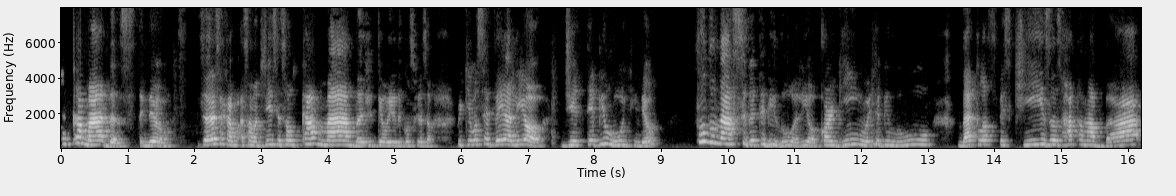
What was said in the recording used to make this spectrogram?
São camadas, entendeu? Você olha essa, essa notícia, são camadas de teoria da conspiração. Porque você vê ali, ó, de ET Bilu, entendeu? Tudo nasce do ET Bilu ali, ó. Corguinho, ET Bilu, daquelas pesquisas, Ratanabá,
